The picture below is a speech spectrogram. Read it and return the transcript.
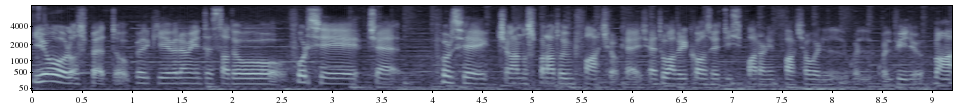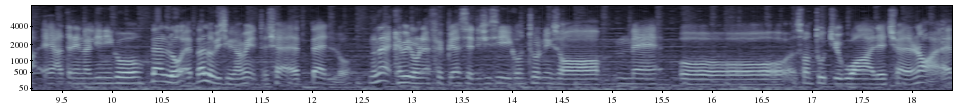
Io lo aspetto perché veramente è stato forse, cioè, forse ce l'hanno sparato in faccia, ok? Cioè tu apri cose e ti sparano in faccia quel, quel, quel video. Ma è adrenalinico. Bello, è bello visivamente, cioè è bello. Non è capire un FPS e dici sì, i contorni sono me o sono tutti uguali, eccetera. No, è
